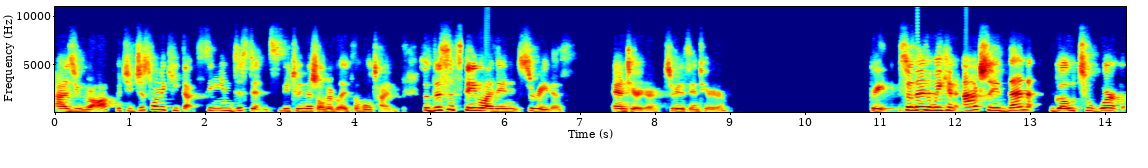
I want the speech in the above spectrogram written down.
as you rock, but you just want to keep that same distance between the shoulder blades the whole time. So this is stabilizing serratus anterior, serratus anterior. Great. So then we can actually then go to work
